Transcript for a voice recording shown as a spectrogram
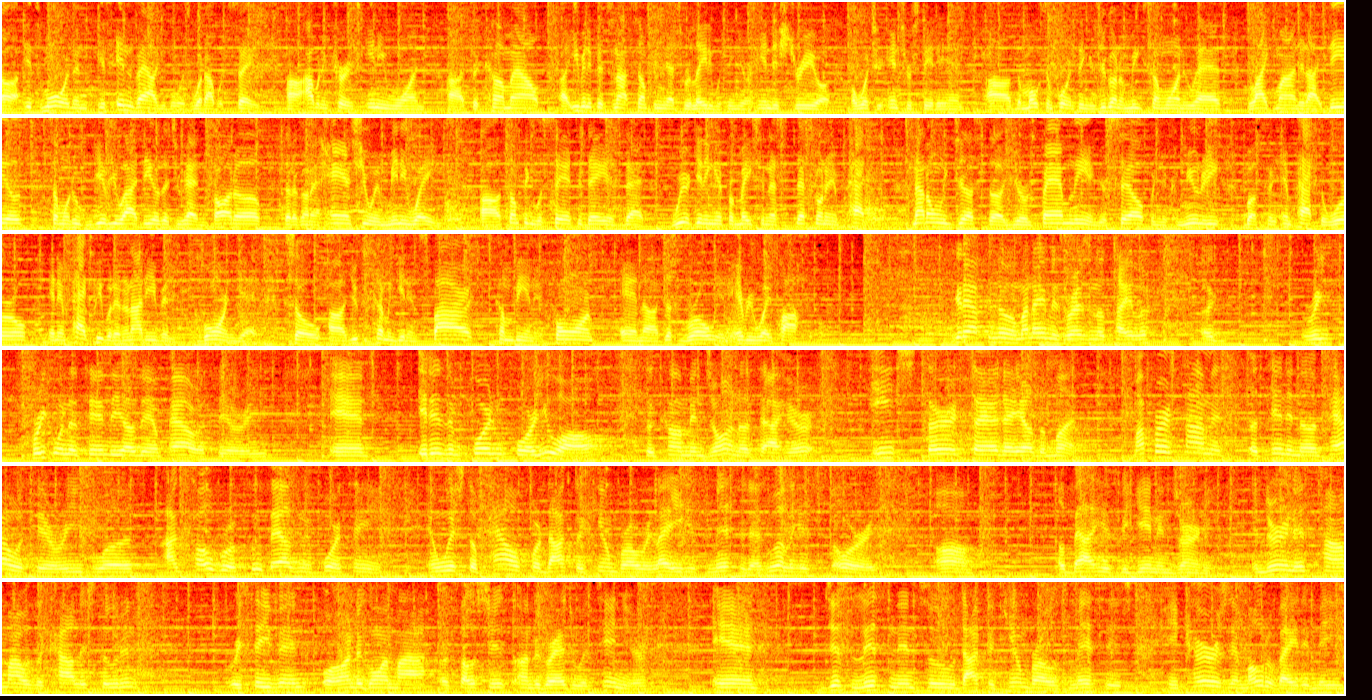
uh, it's more than, it's invaluable is what I would say. Uh, I would encourage anyone uh, to come out, uh, even if it's not something that's related within your industry or, or what you're interested in. Uh, the most important thing is you're going to meet someone who has like-minded ideas, someone who can give you ideas that you hadn't thought of, that are going to enhance you in many ways. Uh, something was said today is that we're getting information that's, that's going to impact not only just uh, your family and yourself and your community, but can impact the world and impact people that are not even born yet. So uh, you can come and get inspired, come being informed, and uh, just grow in every way possible. Good afternoon. My name is Reginald Taylor, a frequent attendee of the Empower series. And it is important for you all to come and join us out here each third Saturday of the month. My first time attending the Empower series was October of 2014, in which the powerful Dr. Kimbrough relayed his message as well as his story um, about his beginning journey. And during this time, I was a college student receiving or undergoing my associate's undergraduate tenure. And just listening to Dr. Kimbrough's message encouraged and motivated me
